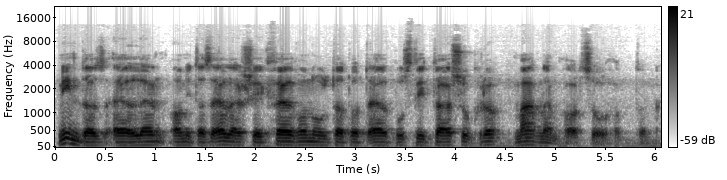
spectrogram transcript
Mindaz ellen, amit az ellenség felvonultatott elpusztításukra, már nem harcolhattak.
